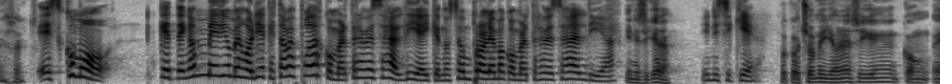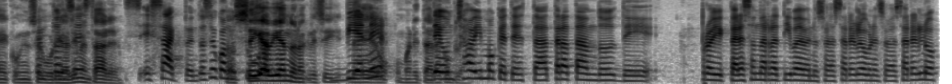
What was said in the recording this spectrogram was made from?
Exacto. es como que tengas medio mejoría, que esta vez puedas comer tres veces al día y que no sea un problema comer tres veces al día Y ni siquiera. y ni siquiera. Porque 8 millones siguen con, eh, con inseguridad Entonces, alimentaria. Exacto. Entonces O sea, cuando tú sigue habiendo una crisis viene de humanitaria. de un compleja. chavismo que te está tratando de proyectar esa narrativa de Venezuela se arregló, Venezuela se arregló,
